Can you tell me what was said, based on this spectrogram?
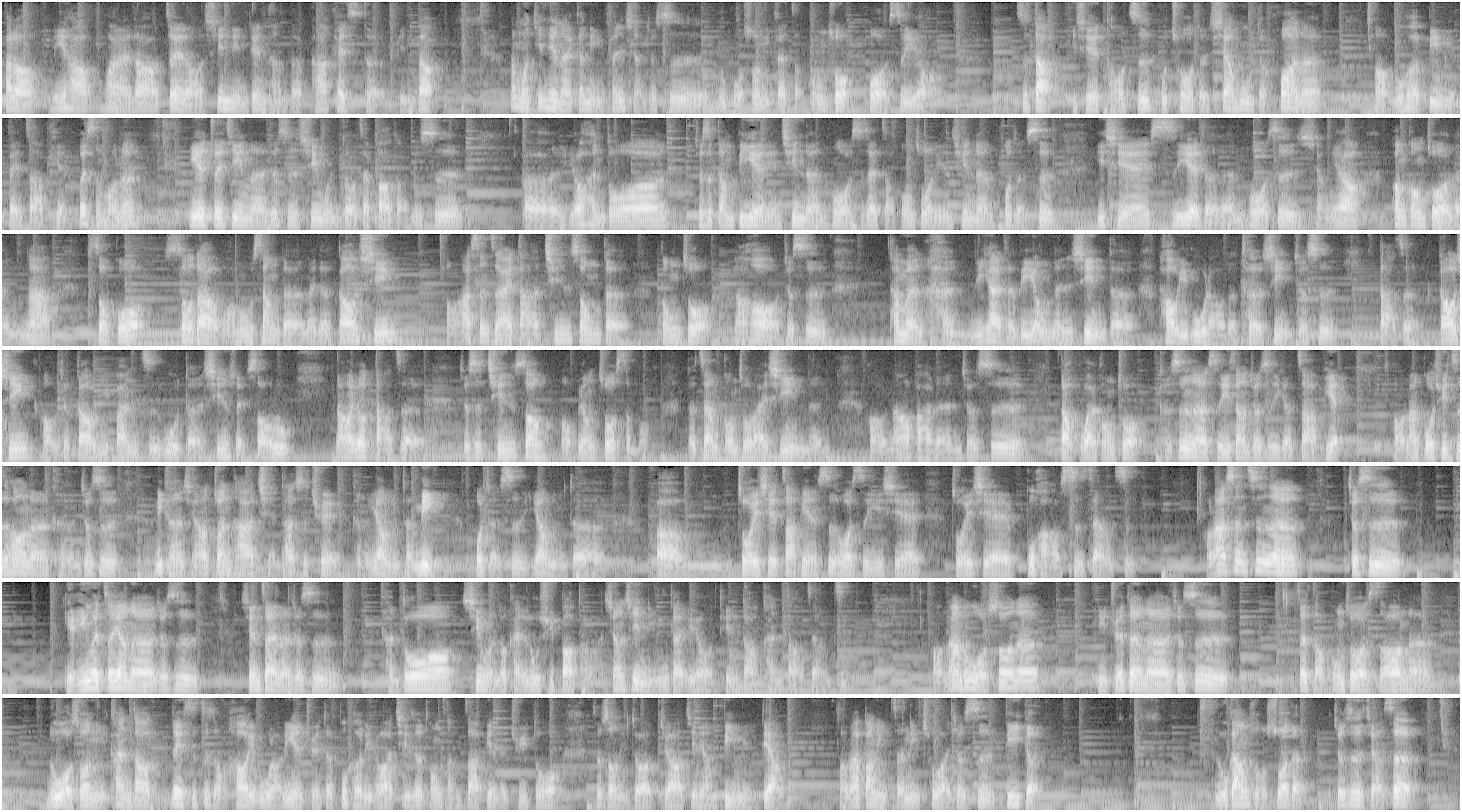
Hello，你好，欢迎来到这楼心灵殿堂的 Podcast 频道。那么今天来跟你分享，就是如果说你在找工作，或者是有知道一些投资不错的项目的话呢，哦，如何避免被诈骗？为什么呢？因为最近呢，就是新闻都有在报道，就是呃，有很多就是刚毕业年轻人，或者是在找工作年轻人，或者是一些失业的人，或者是想要换工作的人，那受过受到网络上的那个高薪哦，他甚至还打了轻松的工作，然后就是他们很厉害的利用人性的好逸恶劳的特性，就是打着高薪哦，就高于一般职务的薪水收入，然后又打着就是轻松哦，不用做什么的这样工作来吸引人哦，然后把人就是到国外工作，可是呢，实际上就是一个诈骗。哦，那过去之后呢，可能就是你可能想要赚他的钱，但是却可能要你的命，或者是要你的，嗯，做一些诈骗事，或是一些做一些不好的事这样子。好，那甚至呢，就是也因为这样呢，就是现在呢，就是很多新闻都开始陆续报道了，相信你应该也有听到看到这样子。好，那如果说呢，你觉得呢，就是在找工作的时候呢？如果说你看到类似这种好逸恶劳，你也觉得不合理的话，其实通常诈骗的居多，这时候你就要就要尽量避免掉了。哦，那帮你整理出来，就是第一个，如刚所说的，就是假设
